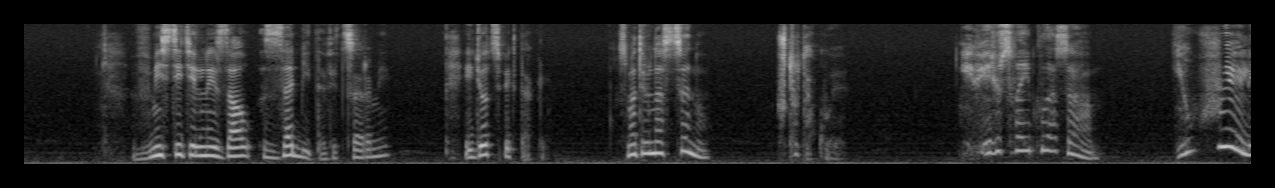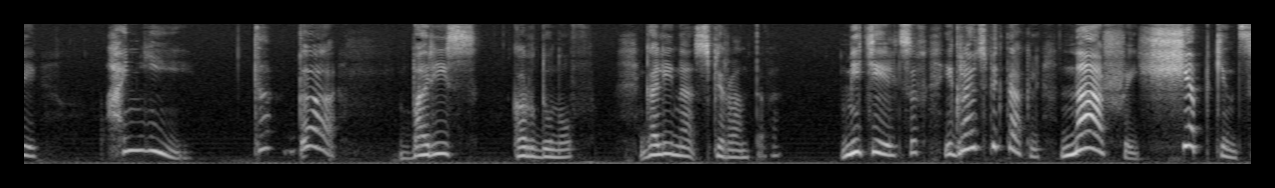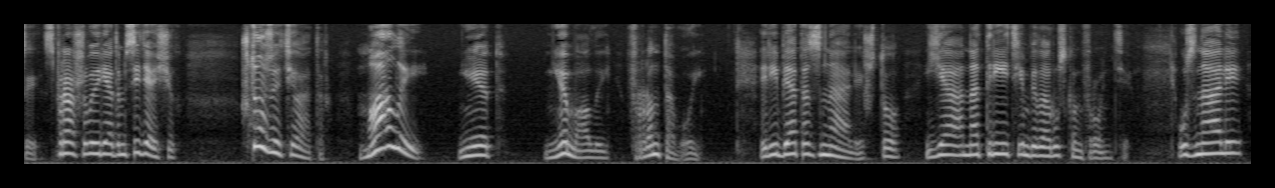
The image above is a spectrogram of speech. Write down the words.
Вместительный зал забит офицерами. Идет спектакль. Смотрю на сцену. Что такое? Не верю своим глазам. Неужели они? Да, да. Борис Кордунов, Галина Спирантова, Метельцев играют спектакль. Наши, щепкинцы, спрашиваю рядом сидящих. Что за театр? Малый? Нет, не малый, фронтовой. Ребята знали, что я на Третьем Белорусском фронте узнали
